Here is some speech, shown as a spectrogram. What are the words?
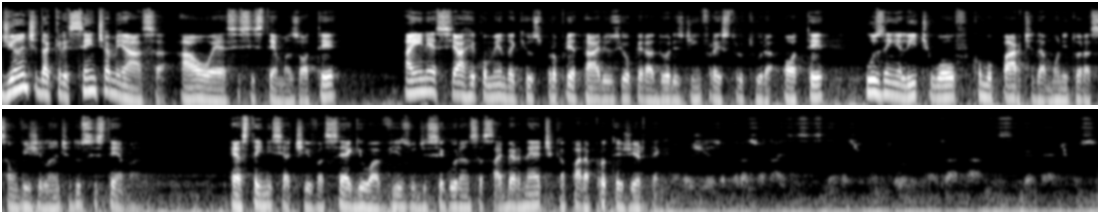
Diante da crescente ameaça a OS sistemas OT, a NSA recomenda que os proprietários e operadores de infraestrutura OT usem Elite Wolf como parte da monitoração vigilante do sistema. Esta iniciativa segue o aviso de segurança cibernética para proteger tecnologias operacionais e sistemas de controle contra ataques cibernéticos.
